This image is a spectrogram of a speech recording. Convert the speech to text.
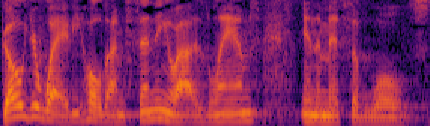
Go your way. Behold, I'm sending you out as lambs in the midst of wolves.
